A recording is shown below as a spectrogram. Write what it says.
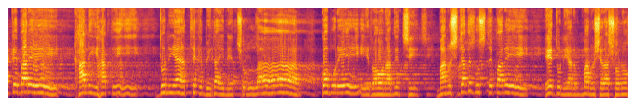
একেবারে খালি হাতে দুনিয়া থেকে বিদায় নিয়ে চললাম, কবরে রওনা দিচ্ছি। মানুষ যাতে বুঝতে পারে, এ দুনিয়ার মানুষেরা শোনো,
